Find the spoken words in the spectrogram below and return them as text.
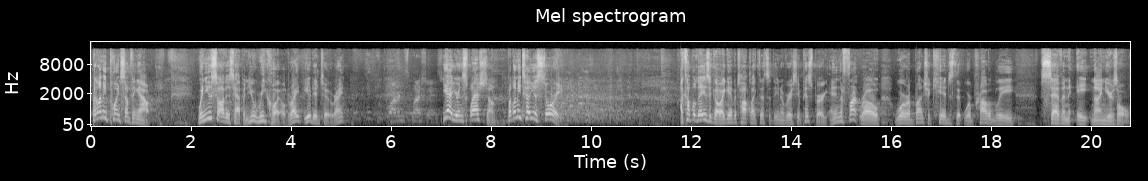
but let me point something out. When you saw this happen, you recoiled, right? You did too, right? Well, I'm in the splash zone. Yeah, you're in the splash zone. But let me tell you a story. A couple days ago, I gave a talk like this at the University of Pittsburgh, and in the front row were a bunch of kids that were probably seven, eight, nine years old.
